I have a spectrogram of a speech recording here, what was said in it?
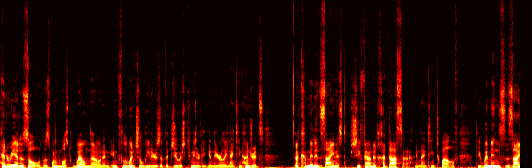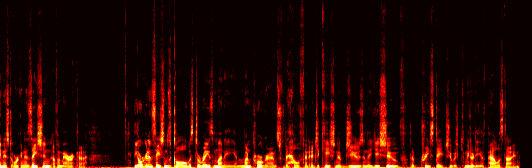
Henrietta Szold was one of the most well known and influential leaders of the Jewish community in the early 1900s. A committed Zionist, she founded Hadassah in 1912, the Women's Zionist Organization of America. The organization's goal was to raise money and run programs for the health and education of Jews in the Yishuv, the pre state Jewish community of Palestine.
